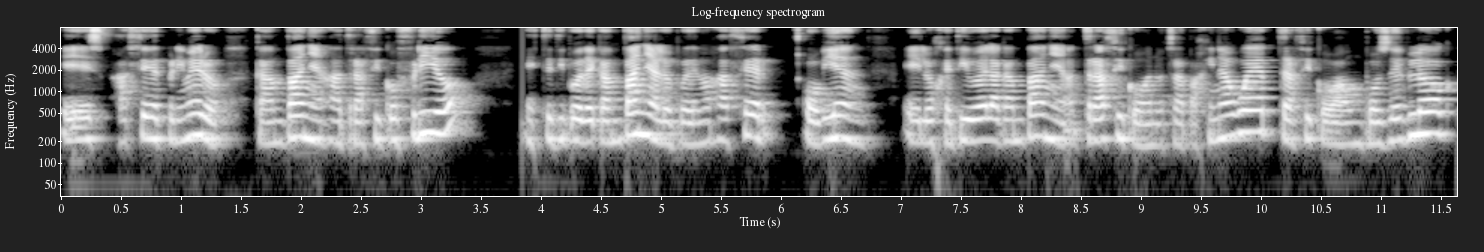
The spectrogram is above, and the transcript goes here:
es hacer primero campañas a tráfico frío, este tipo de campaña lo podemos hacer o bien el objetivo de la campaña, tráfico a nuestra página web, tráfico a un post de blog,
